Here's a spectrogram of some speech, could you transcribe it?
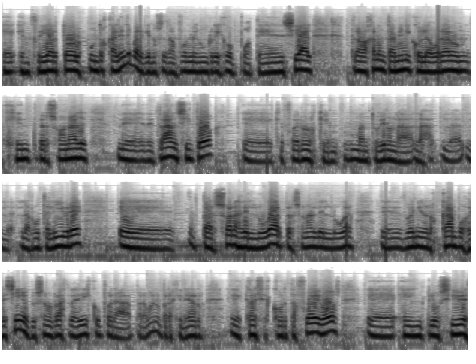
eh, enfriar todos los puntos calientes para que no se transforme en un riesgo potencial. Trabajaron también y colaboraron gente personal de, tránsito, eh, que fueron los que mantuvieron la ruta libre eh, personas del lugar, personal del lugar, eh, dueño de los campos vecinos que usaron rastra de disco para, bueno, para generar eh, calles cortafuegos e inclusive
